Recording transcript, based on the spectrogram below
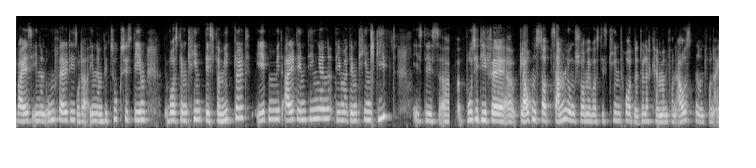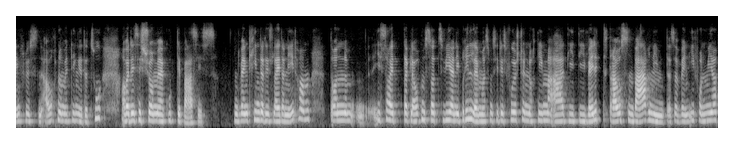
weil es in einem Umfeld ist oder in einem Bezugssystem, was dem Kind das vermittelt, eben mit all den Dingen, die man dem Kind gibt, ist das eine positive äh, Glaubenssatzsammlung schon mal, was das Kind hat. Natürlich kann man von außen und von Einflüssen auch noch mehr Dinge dazu, aber das ist schon mal eine gute Basis. Und wenn Kinder das leider nicht haben, dann ist halt der Glaubenssatz wie eine Brille, muss man sich das vorstellen, nachdem man auch die, die Welt draußen wahrnimmt. Also wenn ich von mir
